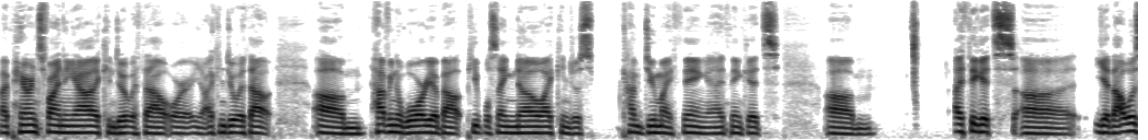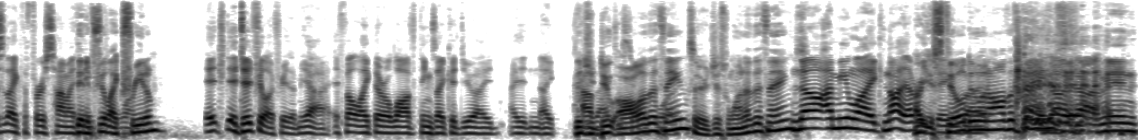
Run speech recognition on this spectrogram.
my parents finding out. I can do it without, or you know, I can do it without um, having to worry about people saying no. I can just kind of do my thing. And I think it's, um, I think it's, uh, yeah, that was like the first time I Did think it feel like freedom? It, it did feel like freedom. Yeah, it felt like there were a lot of things I could do. I I didn't like. Did you do all of the before. things or just one of the things? No, I mean like not everything. Are you still but- doing all the things? no, yeah. I mean,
